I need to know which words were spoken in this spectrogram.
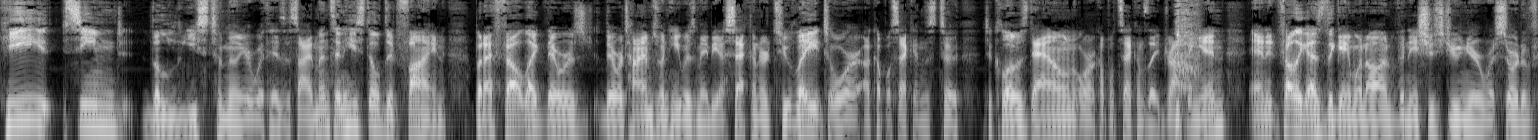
he seemed the least familiar with his assignments, and he still did fine. But I felt like there was there were times when he was maybe a second or two late, or a couple seconds to to close down, or a couple seconds late dropping in, and it felt like as the game went on, Vinicius Junior was sort of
